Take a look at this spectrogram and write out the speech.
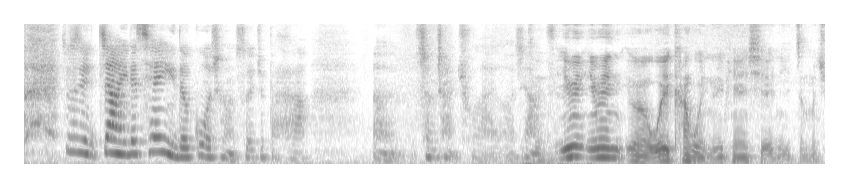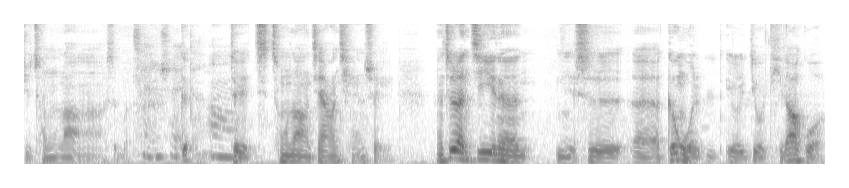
就是这样一个迁移的过程，所以就把它，嗯、生产出来了，这样子。因为因为呃，我也看过你那篇写你怎么去冲浪啊什么，潜水的，嗯，对，冲浪加上潜水。那这段记忆呢，你是呃跟我有有提到过，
